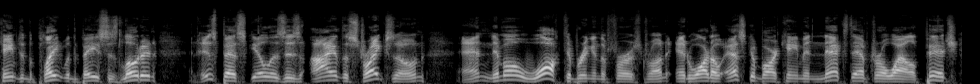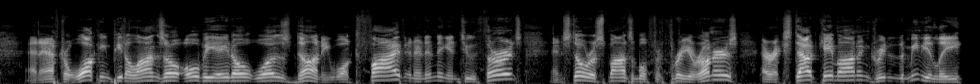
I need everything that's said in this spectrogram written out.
came to the plate with the bases loaded, and his best skill is his eye of the strike zone. And Nimmo walked to bring in the first run. Eduardo Escobar came in next after a wild pitch, and after walking Pete Alonso, Oviedo was done. He walked five in an inning and two thirds, and still responsible for three runners. Eric Stout came on and greeted immediately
